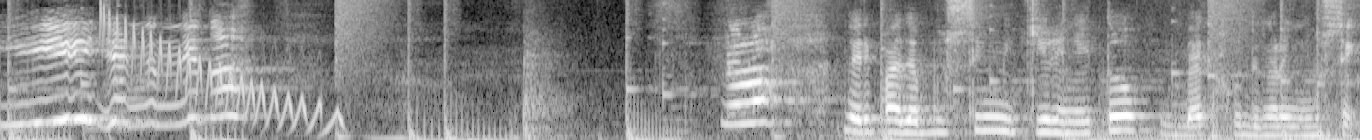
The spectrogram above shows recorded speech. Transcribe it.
Ih, jangan genit ah. Udah lah, daripada pusing mikirin itu, lebih baik aku dengerin musik.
